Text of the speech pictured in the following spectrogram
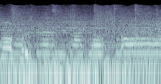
sofre.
